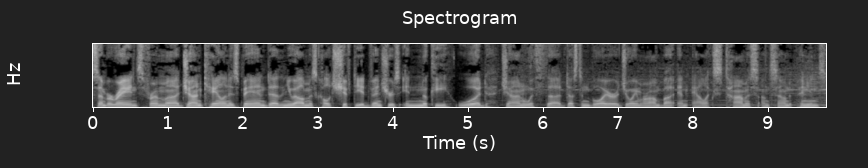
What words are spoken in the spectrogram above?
December Rains from uh, John Cale and his band. Uh, the new album is called Shifty Adventures in Nookie Wood. John with uh, Dustin Boyer, Joey Maramba, and Alex Thomas on Sound Opinions.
